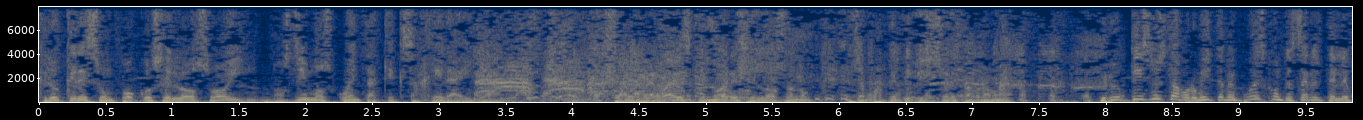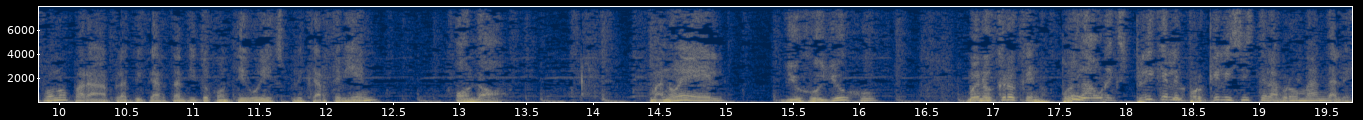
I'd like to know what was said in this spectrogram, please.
creo que eres un poco celoso y nos dimos cuenta que exagera ella. O sea, la verdad es que no eres celoso, no sé por qué te quiso hacer esta broma. Pero te hizo esta bromita, ¿me puedes contestar el teléfono para platicar tantito contigo y explicarte bien? ¿O no? Manuel, yuju yuju. Bueno, creo que no. Pues Laura, explícale por qué le hiciste la broma, ándale.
